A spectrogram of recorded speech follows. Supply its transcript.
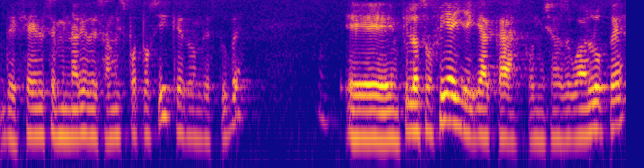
dejé el seminario de San Luis Potosí, que es donde estuve, eh, en filosofía y llegué acá con Misiones de Guadalupe.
